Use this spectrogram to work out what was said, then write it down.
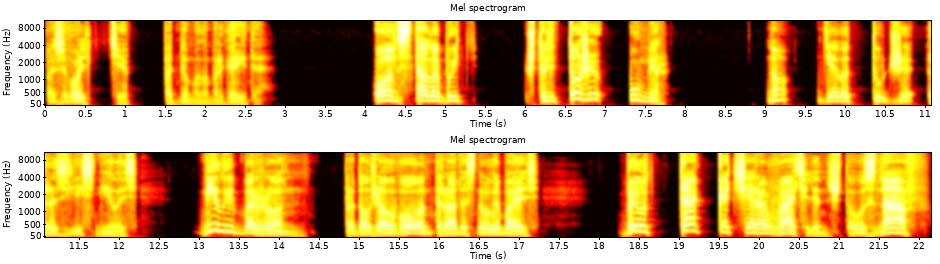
«Позвольте», — подумала Маргарита, он, стало быть, что ли, тоже умер? Но дело тут же разъяснилось. «Милый барон», — продолжал Воланд, радостно улыбаясь, «был так очарователен, что, узнав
